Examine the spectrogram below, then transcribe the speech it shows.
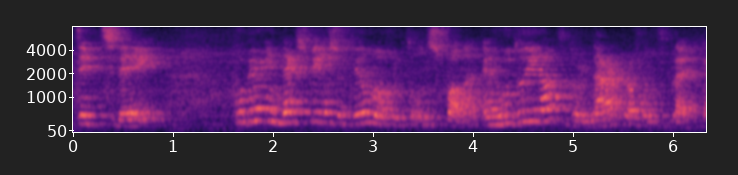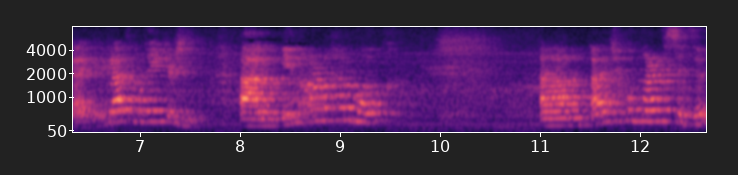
Tip 2. Probeer je nekspieren zoveel mogelijk te ontspannen. En hoe doe je dat? Door naar het plafond te blijven kijken. Ik laat het nog één keer zien. Adem in, armen gaan omhoog. Adem uit, je komt naar het zitten.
